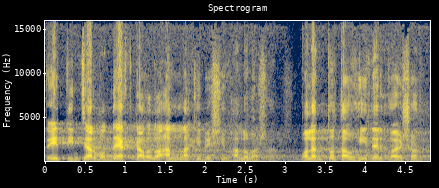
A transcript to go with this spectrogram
তো এই তিনটার মধ্যে একটা হলো আল্লাহকে বেশি ভালোবাসা। বলেন তো তাওহিদের কয় শর্ত?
